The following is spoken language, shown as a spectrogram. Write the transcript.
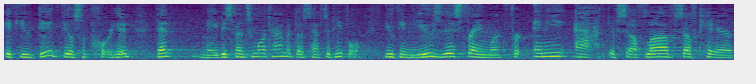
If you did feel supported, then maybe spend some more time with those types of people. You can use this framework for any act of self love, self care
